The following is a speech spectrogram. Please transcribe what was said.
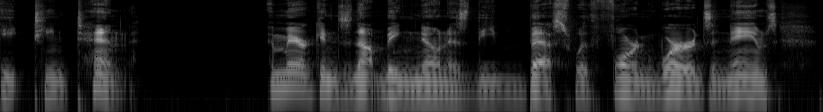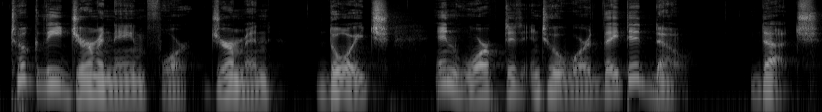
1810. Americans, not being known as the best with foreign words and names, took the German name for German, Deutsch, and warped it into a word they did know Dutch.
